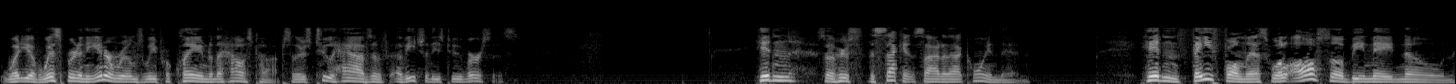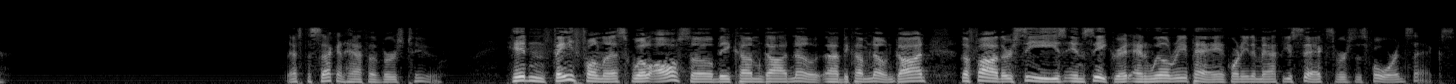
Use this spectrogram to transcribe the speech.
What you have whispered in the inner rooms will be proclaimed on the housetops. So there's two halves of, of each of these two verses. Hidden, so here's the second side of that coin then. Hidden faithfulness will also be made known. That's the second half of verse 2 hidden faithfulness will also become God know, uh, become known. God the Father sees in secret and will repay, according to Matthew 6, verses 4 and 6.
